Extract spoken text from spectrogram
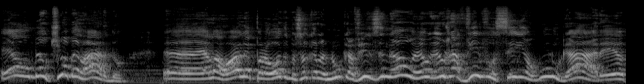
é o meu tio Abelardo. É, ela olha para outra pessoa que ela nunca viu e diz: Não, eu, eu já vi você em algum lugar, eu,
